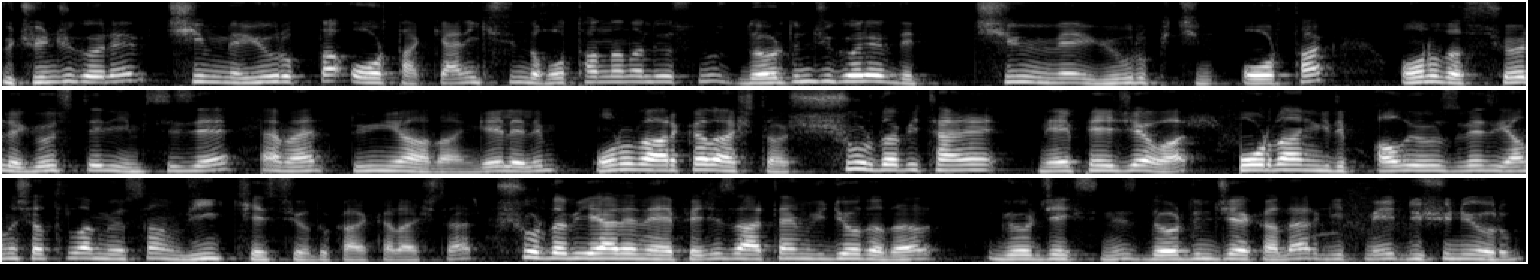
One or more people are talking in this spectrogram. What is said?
Üçüncü görev Çin ve Europe'da ortak. Yani ikisini de Hotan'dan alıyorsunuz. Dördüncü görev de Çin ve Europe için ortak. Onu da şöyle göstereyim size. Hemen dünyadan gelelim. Onu da arkadaşlar şurada bir tane NPC var. Oradan gidip alıyoruz ve yanlış hatırlamıyorsam wing kesiyorduk arkadaşlar. Şurada bir yerde NPC zaten videoda da göreceksiniz. Dördüncüye kadar gitmeyi düşünüyorum.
